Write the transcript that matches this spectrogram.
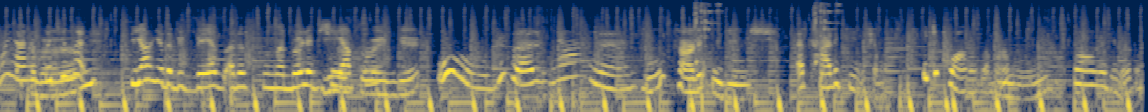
Ama yani saçını. Siyah ya da bir beyaz arasında böyle bir Bu şey nasıl yapsan. Ezgi? Oo güzel yani. Bu terlik mi giymiş? E, terlik giymiş ama. İki puan o zaman. Tamam. Puan veriyorum.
